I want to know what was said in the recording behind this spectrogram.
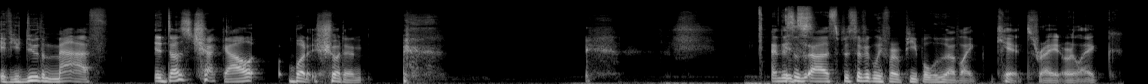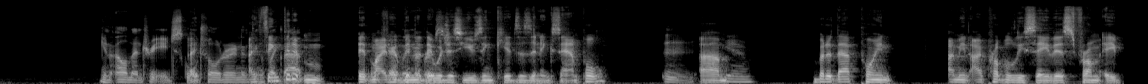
if you do the math, it does check out, but it shouldn't. and this is uh, specifically for people who have like kids, right? Or like, you know, elementary age school I- children and I think like that, that. it it might have family been that they were just using kids as an example. Mm. Um, Yeah. But at that point, I mean, I probably say this from a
